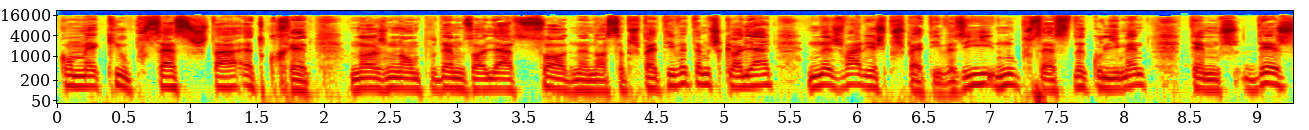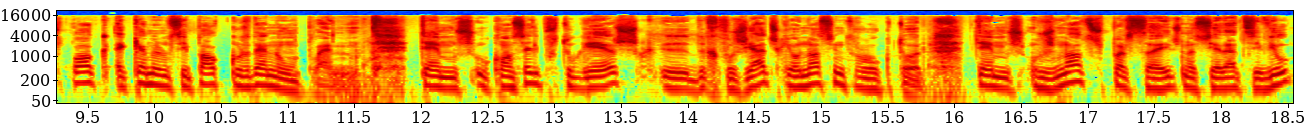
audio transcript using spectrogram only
como é que o processo está a decorrer. Nós não podemos olhar só na nossa perspectiva, temos que olhar nas várias perspectivas. E no processo de acolhimento temos, desde logo, a Câmara Municipal coordena um plano. Temos o Conselho Português eh, de Refugiados, que é o nosso interlocutor. Temos os nossos parceiros na sociedade civil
